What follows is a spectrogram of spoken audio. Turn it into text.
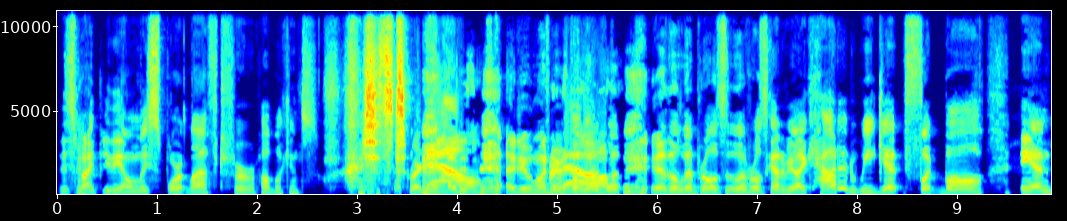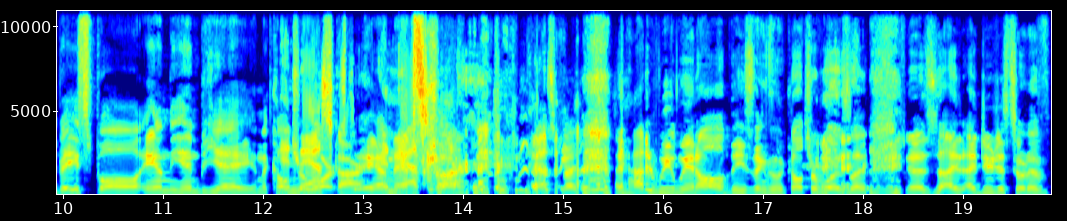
this might be the only sport left for Republicans. just, for now, I, just, I do wonder for if now. the liberal, yeah the liberals the liberals got to be like, how did we get football and baseball and the NBA and the culture and wars and, and NASCAR NASCAR? NASCAR. Like, how did we win all of these things in the culture wars? Like, you know, I, I, do just sort of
